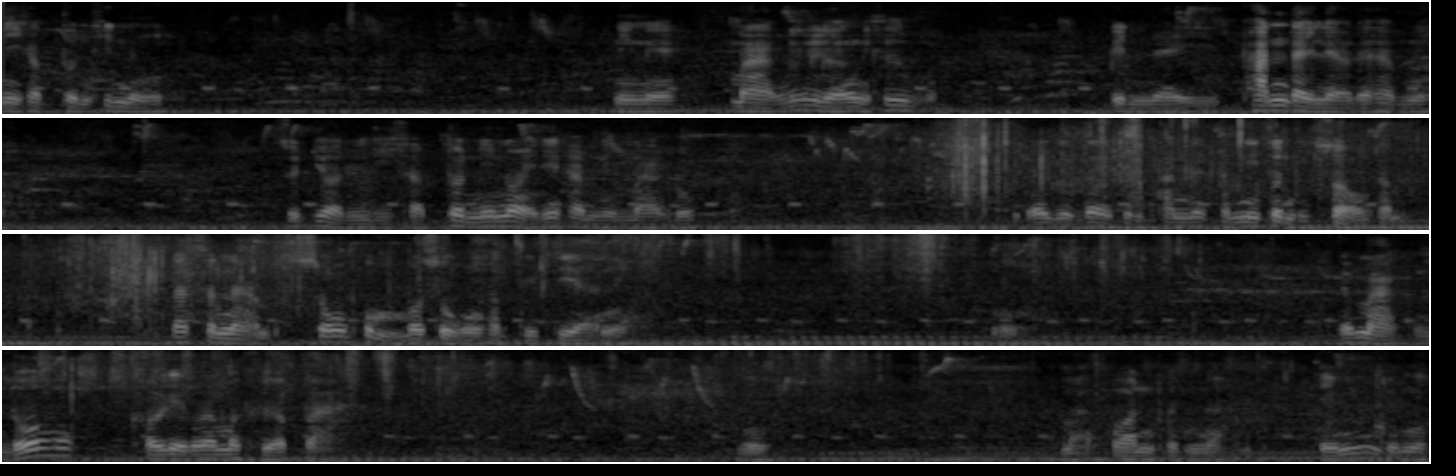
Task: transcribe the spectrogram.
นี่ครับต้นที่หนึ่งนี่ไงหมากเหลืองๆนี่คือเป็นในพันธุ์ได้แล้วนะครับนี่สุดยอดดีครับ ต้นนี้หน่อยนี่ครับนี่หมากดกได้อยากได้เป็นพันธุ์นะครับนี่ต้นที่สองครับ ลักษณะทรงผมบ่สูงครับเตี้ยๆนี่นี่เป็นหมากโดกเขาเรียกว่ามะเขือป่า นี่หมากพรเพิ่นนะเต็มอยู่นี่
